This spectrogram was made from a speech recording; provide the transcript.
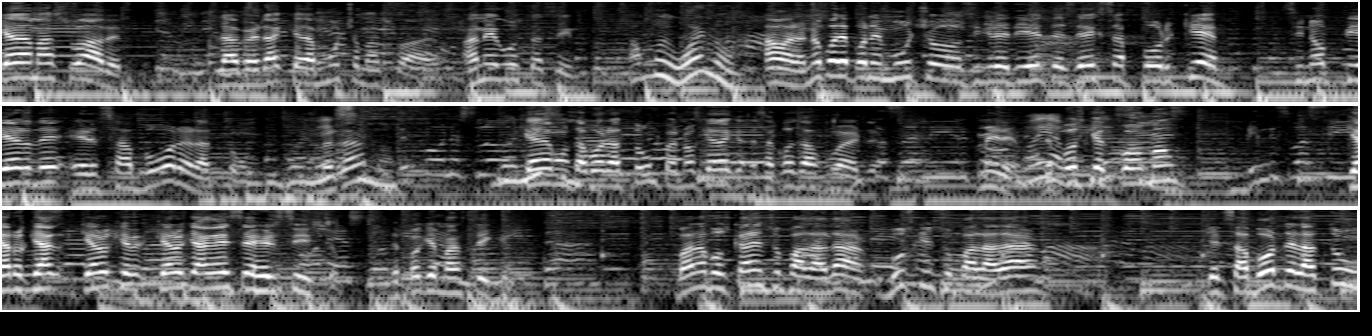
Queda más suave. La verdad queda mucho más suave. A mí me gusta así. Está muy bueno. Ahora, no puede poner muchos ingredientes extra. ¿Por qué? Si no pierde el sabor al atún. ¿Verdad? Buenísimo. Queda Buenísimo. sabor a atún, pero no queda esa cosa fuerte. Miren, Oiga, después que buenísimo. coman, quiero que, quiero, que, quiero que hagan ese ejercicio. Después que mastiquen. Van a buscar en su paladar, busquen en su paladar que el sabor del atún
